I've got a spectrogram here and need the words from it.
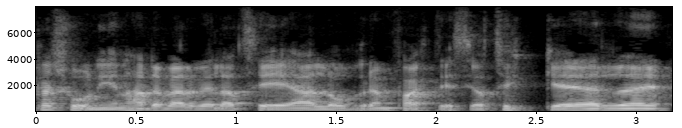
personligen hade väl velat se Lovren faktiskt. Jag tycker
